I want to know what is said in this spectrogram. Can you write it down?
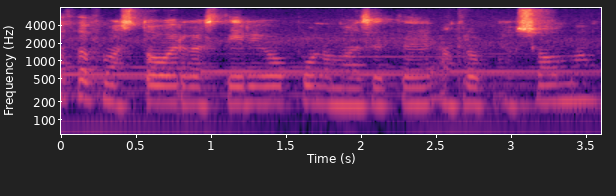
Το θαυμαστό εργαστήριο που ονομάζεται ανθρώπινο σώμα.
